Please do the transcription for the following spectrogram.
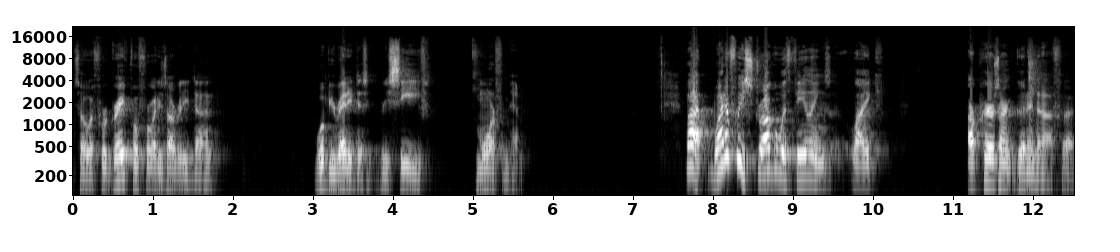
So if we're grateful for what he's already done, we'll be ready to receive more from him. But what if we struggle with feelings like our prayers aren't good enough? Uh,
